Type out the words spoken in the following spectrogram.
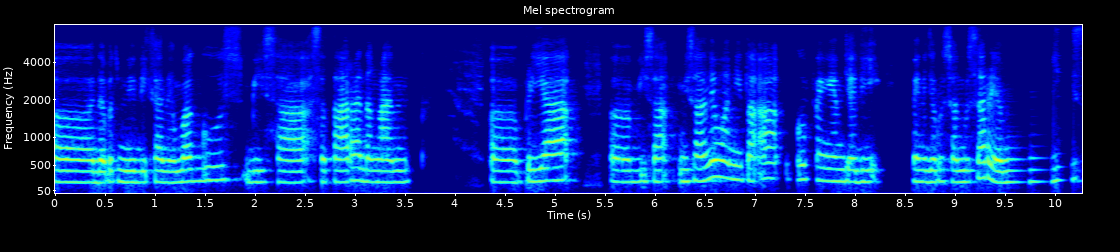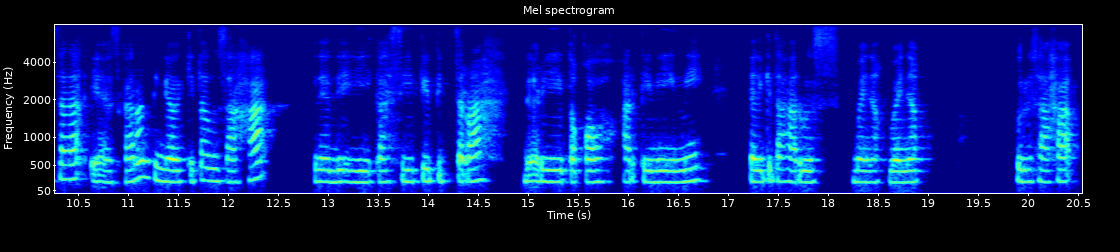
uh, dapat pendidikan yang bagus, bisa setara dengan uh, pria uh, bisa misalnya wanita A gue pengen jadi manajer perusahaan besar ya bisa. Ya sekarang tinggal kita usaha udah dikasih titik cerah dari tokoh Kartini ini jadi kita harus banyak-banyak berusaha.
